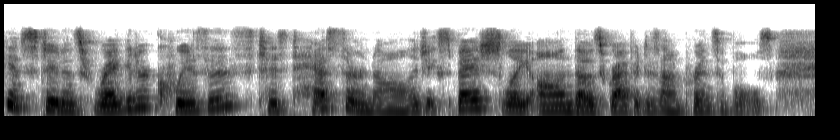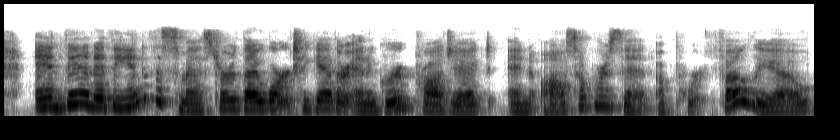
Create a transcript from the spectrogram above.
give students regular quizzes to test their knowledge, especially on those graphic design principles. And then at the end of the semester, they work together in a group project and also present a portfolio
